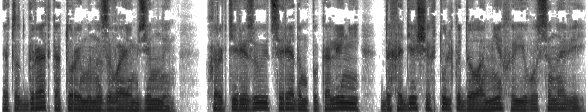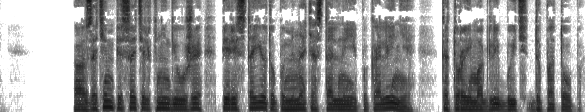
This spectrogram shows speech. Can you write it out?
этот град, который мы называем земным, характеризуется рядом поколений, доходящих только до Ламеха и его сыновей. А затем писатель книги уже перестает упоминать остальные поколения — которые могли быть до потопа.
